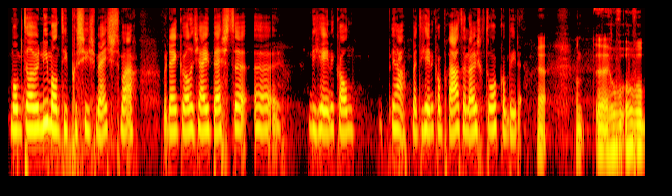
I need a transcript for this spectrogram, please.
momenteel hebben we niemand die precies matcht, maar we denken wel dat jij het beste eh, diegene kan, ja, met diegene kan praten en luisteren door kan bieden. Want, eh, hoeveel, hoeveel,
